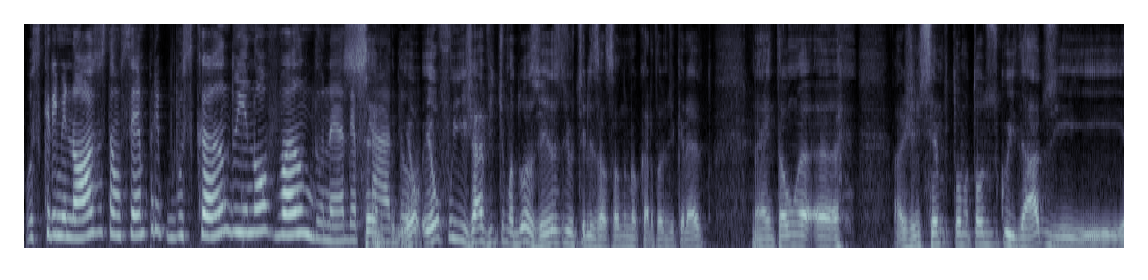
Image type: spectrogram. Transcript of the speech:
os criminosos estão sempre buscando e inovando, né, deputado? Eu, eu, fui já vítima duas vezes de utilização do meu cartão de crédito, né? Então, uh, uh, a gente sempre toma todos os cuidados e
